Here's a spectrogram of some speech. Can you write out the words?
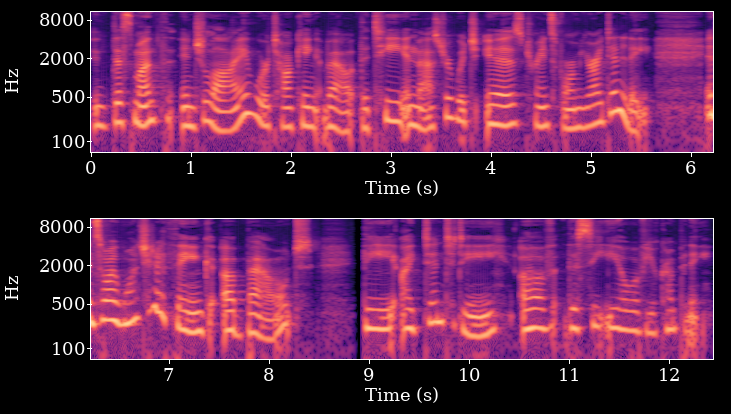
This month in July, we're talking about the T in Master, which is transform your identity. And so I want you to think about the identity of the CEO of your company.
